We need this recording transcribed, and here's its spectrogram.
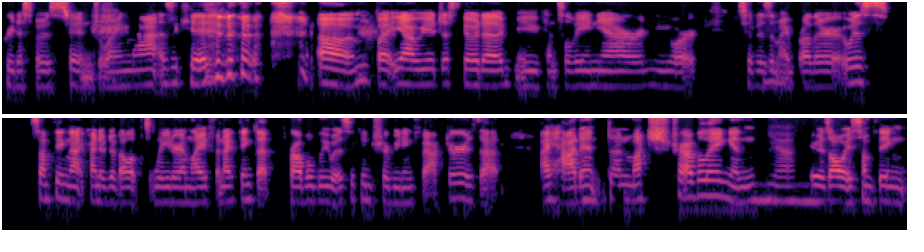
predisposed to enjoying that as a kid. um, but yeah, we would just go to maybe Pennsylvania or New York to visit my mm-hmm. brother. It was something that kind of developed later in life. And I think that probably was a contributing factor is that I hadn't mm-hmm. done much traveling and yeah. it was always something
